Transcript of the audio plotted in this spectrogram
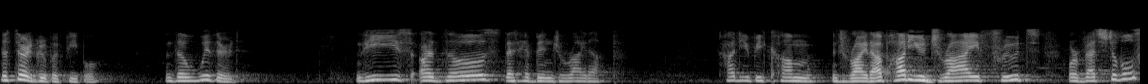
the third group of people the withered. These are those that have been dried up. How do you become dried up? How do you dry fruit or vegetables?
